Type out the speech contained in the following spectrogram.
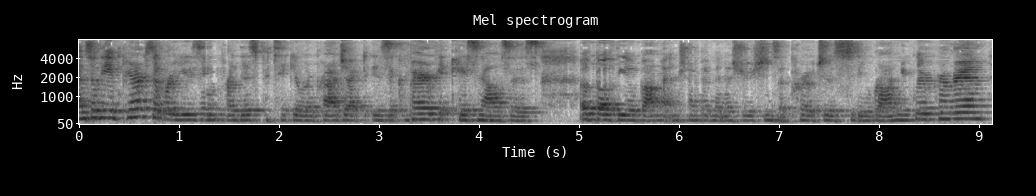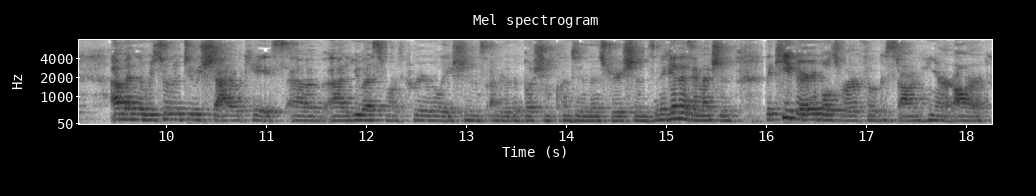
And so the empirics that we're using for this particular project is a comparative case analysis of both the Obama and Trump administration's approaches to the Iran nuclear program. Um, and then we sort of do a shadow case of uh, U.S.-North Korea relations under the Bush and Clinton administrations. And again, as I mentioned, the key variables we're focused on here are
